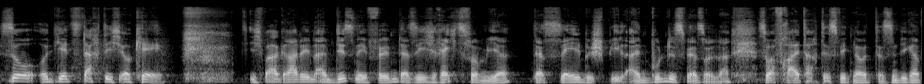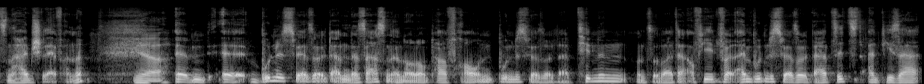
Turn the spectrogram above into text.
So, und jetzt dachte ich, okay, ich war gerade in einem Disney-Film, da sehe ich rechts von mir dasselbe Spiel, ein Bundeswehrsoldat. Es war Freitag, deswegen, das sind die ganzen Heimschläfer, ne? Ja. ähm, äh, Bundeswehrsoldaten, da saßen dann auch noch ein paar Frauen, Bundeswehrsoldatinnen und so weiter. Auf jeden Fall ein Bundeswehrsoldat sitzt an dieser,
